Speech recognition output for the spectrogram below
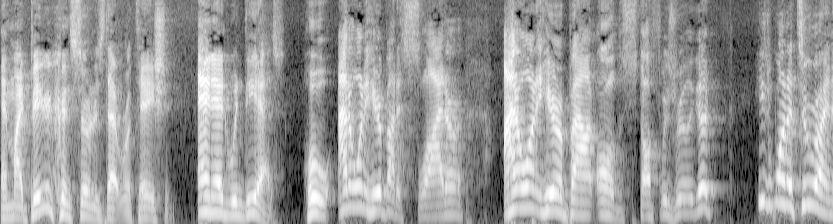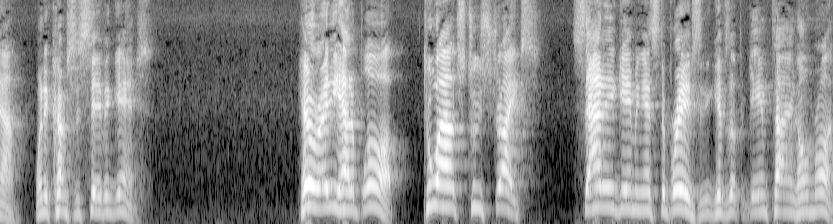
And my bigger concern is that rotation. And Edwin Diaz, who I don't want to hear about his slider. I don't want to hear about, oh, the stuff was really good. He's one or two right now when it comes to saving games. He already had a blow up. Two outs, two strikes. Saturday game against the Braves, and he gives up a game tying home run.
